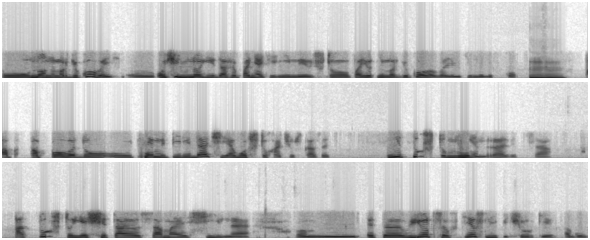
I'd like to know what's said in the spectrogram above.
у Нонны Мордюковой. э, очень многие даже понятия не имеют, что поет не Мордюкова, а Валентина Левко. Мгм. А по поводу темы передачи я вот что хочу сказать. Не то, что мне нравится, а то, что я считаю самое сильное. Эм, Это вьется в тесной печурке огонь.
